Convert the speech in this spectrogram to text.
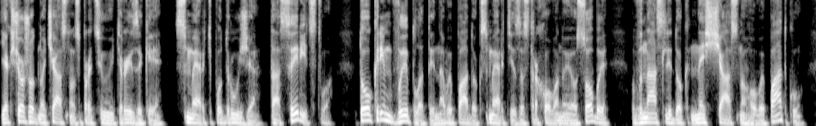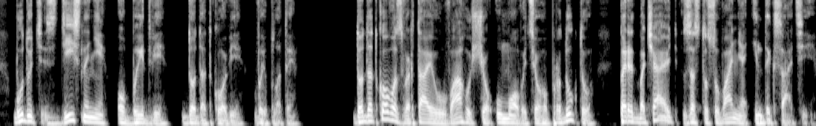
Якщо ж одночасно спрацюють ризики смерть подружжя та сирітство, то окрім виплати на випадок смерті застрахованої особи внаслідок нещасного випадку будуть здійснені обидві додаткові виплати. Додатково звертаю увагу, що умови цього продукту передбачають застосування індексації.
